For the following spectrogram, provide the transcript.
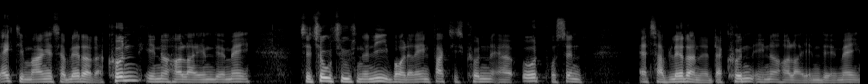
rigtig mange tabletter, der kun indeholder MDMA, til 2009, hvor det rent faktisk kun er 8% af tabletterne, der kun indeholder MDMA.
